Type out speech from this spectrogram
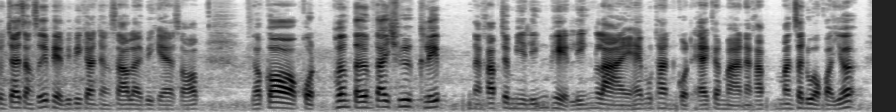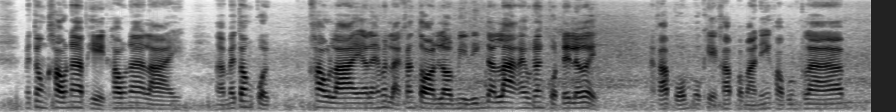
สนใจสั่งซื้อเพจบีบีการจังซาวไลน์บีแกซอฟแล้วก็กดเพิ่มเติมใต้ชื่อคลิปนะครับจะมีลิงก์เพจลิงก์ไลน์ให้พวกท่านกดแอดกันมานะครับมันสะดวกกว่าเยอะไม่ต้องเข้าหน้าเพจเข้าหน้าไลน์ไม่ต้องกดเข้าไลน์อะไรให้มันหลายขั้นตอนเรามีลิงก์ด้านล่างให้พวกท่านกดได้เลยนะครับผมโอเคครับประมาณนี้ขอบคุณครับ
